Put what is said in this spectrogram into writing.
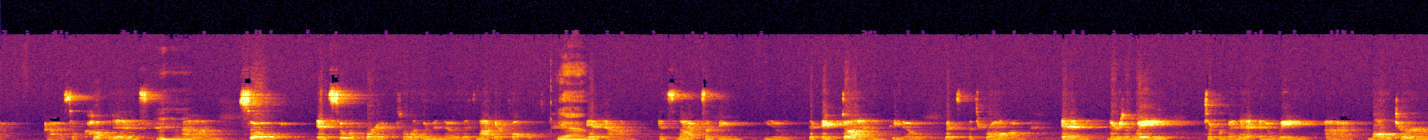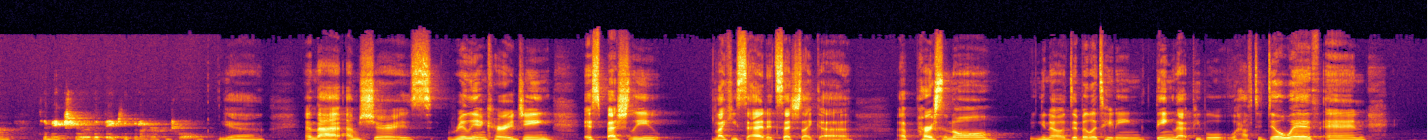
uh, self confidence. Mm-hmm. Um, so it's so important to let women know that's not their fault. Yeah. It, um, it's not something you know that they've done. You know that's that's wrong, and there's a way to prevent it and a way uh, long term to make sure that they keep it under control. Yeah, and that I'm sure is really encouraging, especially like you said, it's such like a a personal you know, debilitating thing that people will have to deal with. And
